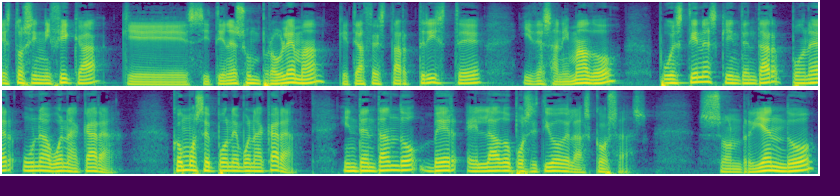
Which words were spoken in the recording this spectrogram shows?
Esto significa que si tienes un problema que te hace estar triste y desanimado, pues tienes que intentar poner una buena cara. ¿Cómo se pone buena cara? Intentando ver el lado positivo de las cosas, sonriendo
